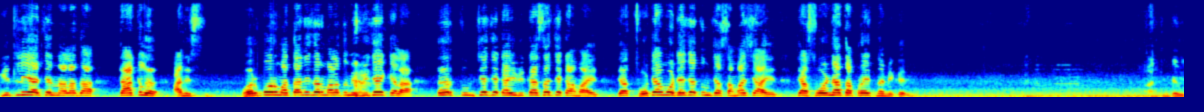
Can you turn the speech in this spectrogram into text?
किटली याचे नाला टाकलं आणि भरपूर मताने जर मला तुम्ही विजय केला तर तुमचे जे काही विकासाचे काम आहेत ज्या छोट्या मोठ्या ज्या तुमच्या समस्या आहेत त्या सोडण्याचा प्रयत्न मी करीन. आणखी काही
